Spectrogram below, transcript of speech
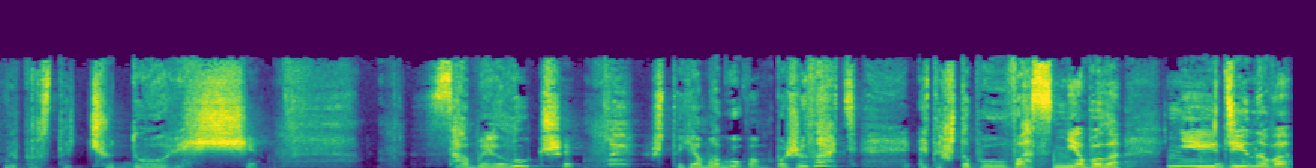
Вы просто чудовище. Самое лучшее, что я могу вам пожелать, это чтобы у вас не было ни единого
